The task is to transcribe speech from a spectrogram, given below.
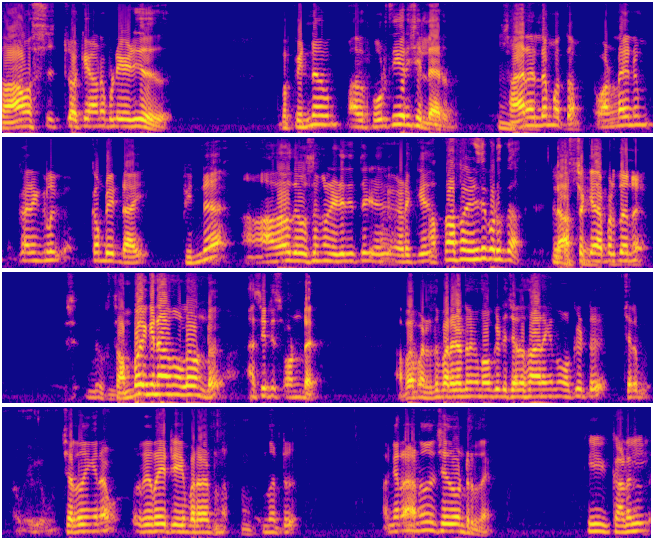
താമസിച്ചിട്ടൊക്കെയാണ് പുള്ളി എഴുതിയത്. അപ്പൊ പിന്നെ അത് പൂർത്തീകരിച്ചില്ലായിരുന്നു. സാധനം എല്ലാം മൊത്തം ഓൺലൈനും കാര്യങ്ങൾ കംപ്ലീറ്റ് ആയി പിന്നെ ആറോ ദിവസങ്ങൾ എഴുതി ഇടയ്ക്ക് എഴുതി കൊടുക്കുക. ലാസ്റ്റ് ഒക്കെ ആയപ്പോഴത്തേന് സംഭവം ഇങ്ങനെയാണെന്നുള്ളതുണ്ട്. ആസിറ്റീസ് ഉണ്ട്. അപ്പൊ അടുത്ത് പരേട്ടനെ നോക്കിയിട്ട് ചില സാധനങ്ങൾ നോക്കിയിട്ട് ചില ചിലതിങ്ങനെ റീറേറ്റ് ചെയ്യും പരേട്ടന് എന്നിട്ട് അങ്ങനെയാണ് ചെയ്തുകൊണ്ടിരുന്നത് ഈ കടൽ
